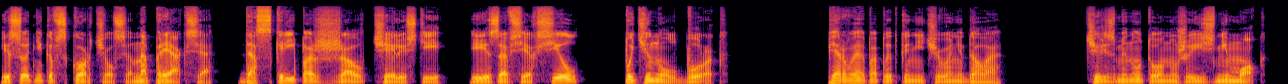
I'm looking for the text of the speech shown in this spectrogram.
И Сотников скорчился, напрягся, до скрипа сжал челюсти и изо всех сил потянул бурок. Первая попытка ничего не дала. Через минуту он уже изнемог,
